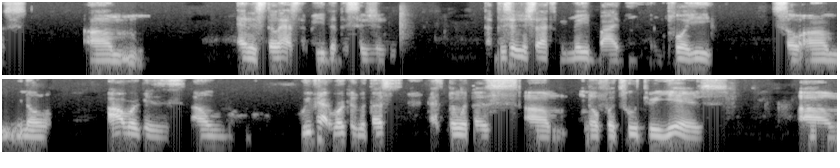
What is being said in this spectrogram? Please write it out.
us. Um, and it still has to be the decision. The decision still has to be made by the employee. So, um, you know, our work is um, we've had workers with us that's been with us, um, you know, for two three years. Um,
